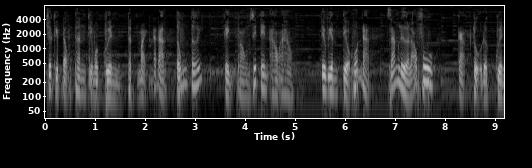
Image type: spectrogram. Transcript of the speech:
Chưa kịp động thân thì một quyền thật mạnh đã đạt tống tới, kình phòng giết lên ào ào. Tiêu viêm tiểu hỗn đạn dám lừa lão phu, cảm thụ được quyền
